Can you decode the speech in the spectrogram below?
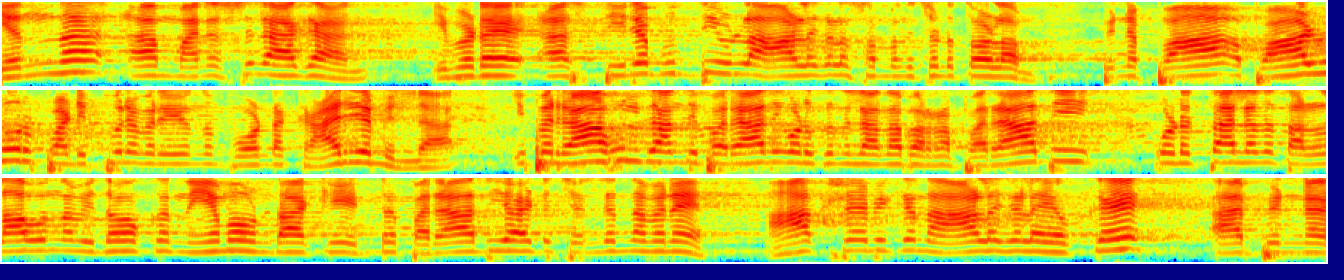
എന്ന് മനസ്സിലാകാൻ ഇവിടെ ആ സ്ഥിരബുദ്ധിയുള്ള ആളുകളെ സംബന്ധിച്ചിടത്തോളം പിന്നെ പാ പാഴൂർ പഠിപ്പുര വരെയൊന്നും പോകേണ്ട കാര്യമില്ല. ഇപ്പം രാഹുൽ ഗാന്ധി പരാതി കൊടുക്കുന്നില്ല എന്നാ പറഞ്ഞ. പരാതി കൊടുത്താൽ അത് തള്ളാവുന്ന വിധമൊക്കെ നിയമം ഉണ്ടാക്കിയിട്ട് പരാതിയായിട്ട് ചെല്ലുന്നവനെ ആക്ഷേപിക്കുന്ന ആളുകളെയൊക്കെ പിന്നെ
